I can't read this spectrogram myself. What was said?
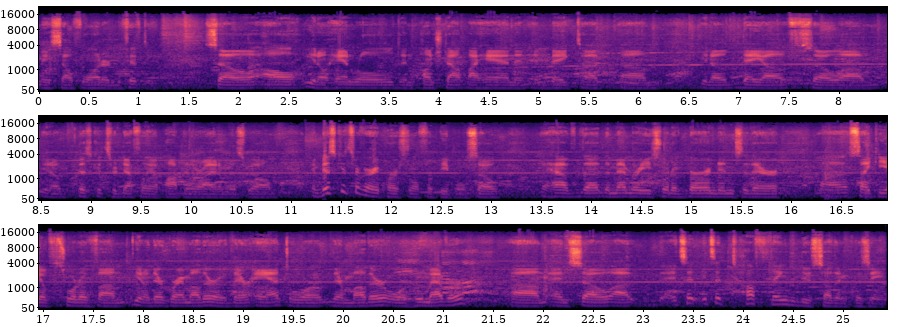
may sell 450. So all you know, hand rolled and punched out by hand and, and baked, uh, um, you know, day of. So um, you know, biscuits are definitely a popular item as well. And biscuits are very personal for people. So they have the, the memory sort of burned into their uh, psyche of sort of um, you know their grandmother or their aunt or their mother or whomever. Um, and so uh, it's a it's a tough thing to do Southern cuisine.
